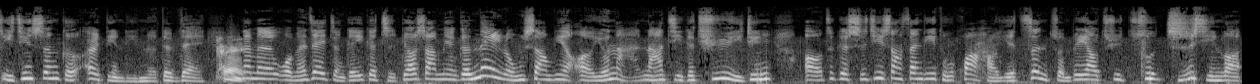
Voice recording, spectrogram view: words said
已经升格二点零了，对不对？那么我们在整个一个指标上面跟内容上面哦，有哪哪几个区域已经哦，这个实际上三 D 图画好，也正准备要去出执行了。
